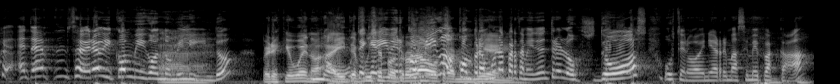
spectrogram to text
que entonces, se viene a vivir conmigo, no, mi Ah, lindo. Pero es que bueno, no, ahí te usted fuiste quiere por vivir lado conmigo, compramos un apartamento entre los dos, usted no va a venir a arrimárseme para acá.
